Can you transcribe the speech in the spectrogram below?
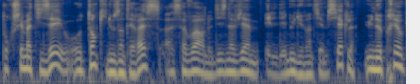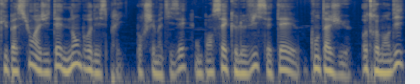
pour schématiser, au temps qui nous intéresse, à savoir le 19e et le début du 20e siècle, une préoccupation agitait nombre d'esprits. Pour schématiser, on pensait que le vice était contagieux. Autrement dit,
